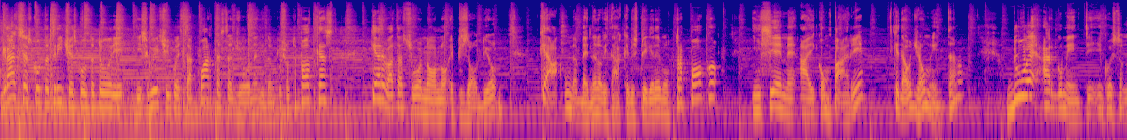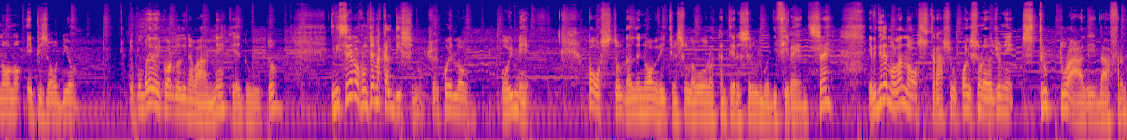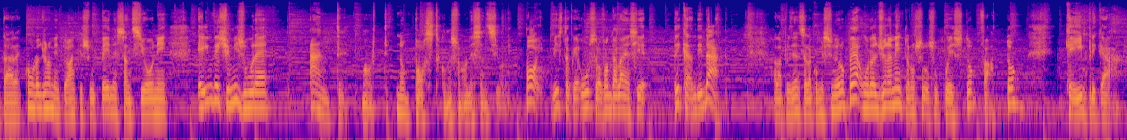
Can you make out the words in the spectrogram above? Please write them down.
Grazie ascoltatrici e ascoltatori di seguirci in questa quarta stagione di Don Quixote Podcast che è arrivata al suo nono episodio che ha una bella novità che vi spiegheremo tra poco insieme ai compari che da oggi aumentano due argomenti in questo nono episodio. Dopo un breve ricordo di Navalny che è dovuto, inizieremo con un tema caldissimo, cioè quello, ohimè, posto dalle nuove vittime sul lavoro al cantiere Serungo di Firenze e vedremo la nostra su quali sono le ragioni strutturali da affrontare con un ragionamento anche su pene, sanzioni e invece misure ante morti, non post come sono le sanzioni. Poi, visto che Ursula von der Leyen si è ricandidata alla presidenza della Commissione europea, un ragionamento non solo su questo fatto, che implica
